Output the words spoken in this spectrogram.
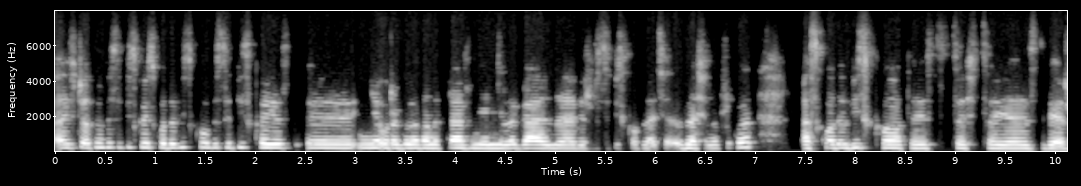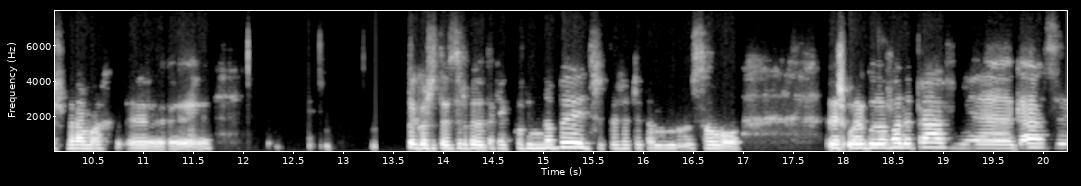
a jeszcze o tym wysypisku i składowisku. Wysypisko jest y, nieuregulowane prawnie, nielegalne, wiesz, wysypisko w, w lesie na przykład, a składowisko to jest coś, co jest, wiesz, w ramach y, tego, że to jest zrobione tak, jak powinno być, że te rzeczy tam są wiesz, uregulowane prawnie, gazy,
